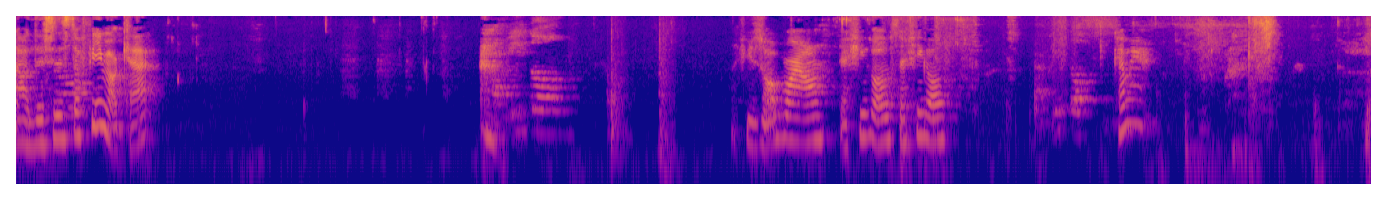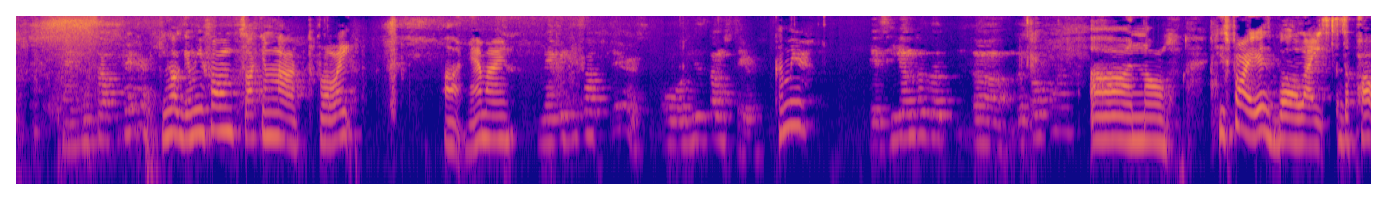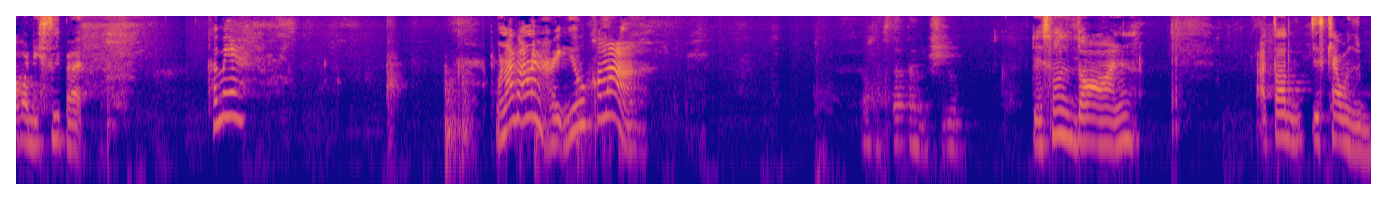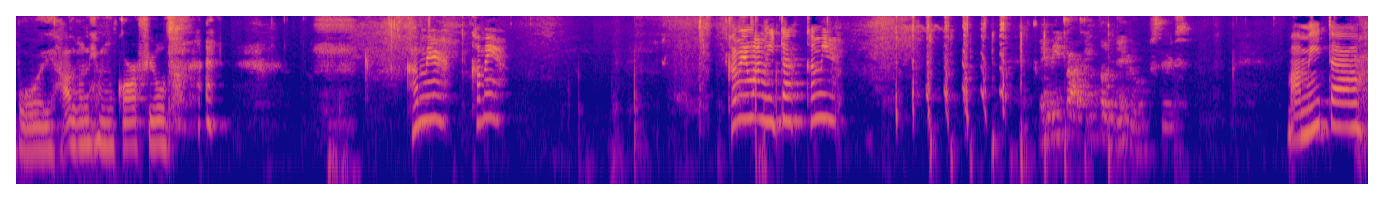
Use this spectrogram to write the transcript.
Now this is the female cat. She's all brown. There she goes. There she goes. Come here. Maybe he's upstairs. You gonna give me your phone so I can uh, the light? Oh, never mind. Maybe he's upstairs. Or he's downstairs. Come here. Is he under the the, the sofa? Uh, no. He's probably is, but like the part where they sleep at. Come here. We're not gonna hurt you. Come on. Oh, step on your shoe. This one's Dawn. I thought this cat was a boy. I was gonna name him Garfield. come here. Come here. Come here, mamita. Come here. Maybe Papito did go upstairs. Mamita.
